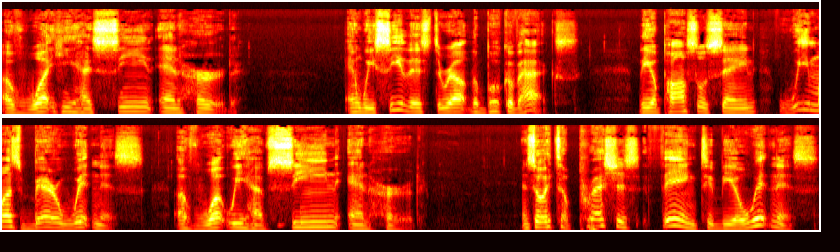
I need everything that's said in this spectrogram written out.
of what he has seen and heard. And we see this throughout the book of Acts. The apostles saying, We must bear witness of what we have seen and heard. And so it's a precious thing to be a witness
